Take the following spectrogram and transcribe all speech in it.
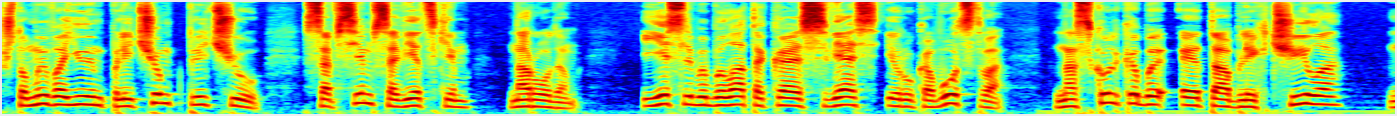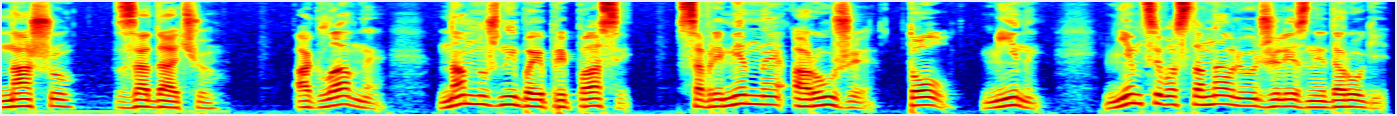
что мы воюем плечом к плечу со всем советским народом. И если бы была такая связь и руководство, насколько бы это облегчило нашу задачу. А главное, нам нужны боеприпасы, современное оружие, тол, мины. Немцы восстанавливают железные дороги.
